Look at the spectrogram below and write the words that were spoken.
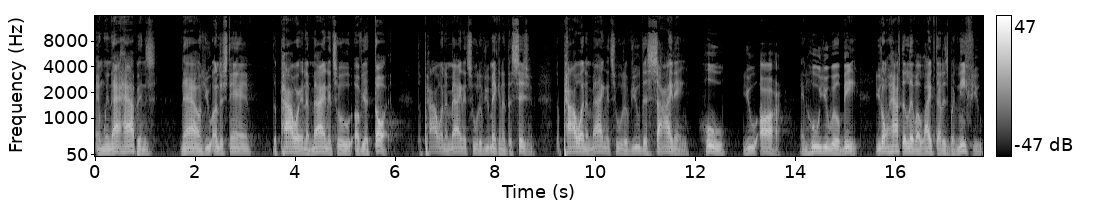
And when that happens, now you understand the power and the magnitude of your thought, the power and the magnitude of you making a decision, the power and the magnitude of you deciding who you are and who you will be. You don't have to live a life that is beneath you.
